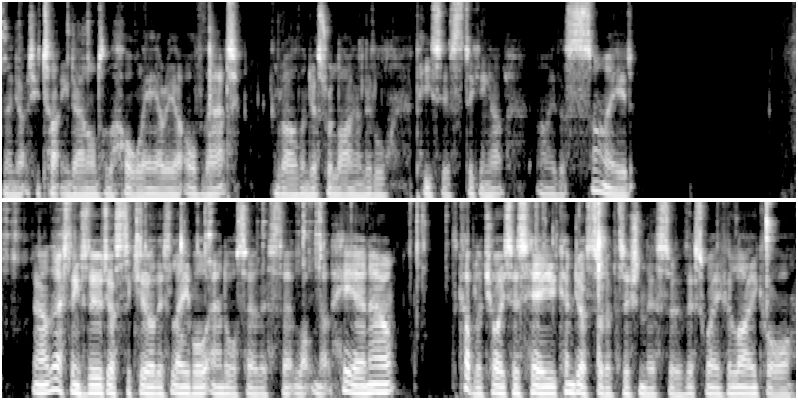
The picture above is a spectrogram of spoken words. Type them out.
And then you're actually tightening down onto the whole area of that rather than just relying on little pieces sticking up either side. Now the next thing to do is just secure this label and also this uh, lock nut here. Now a couple of choices here. You can just sort of position this sort of this way if you like, or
